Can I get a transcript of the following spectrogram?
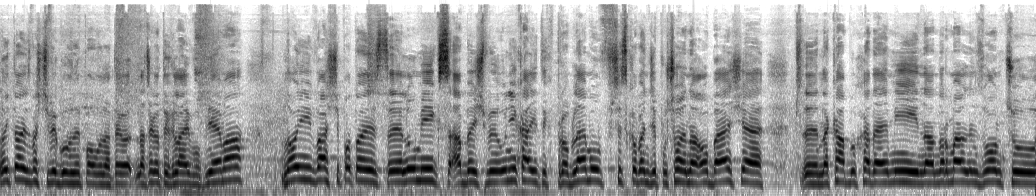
No i to jest właściwie główny powód, dlatego, dlaczego tych live'ów nie ma. No i właśnie po to jest e, Lumix, abyśmy unikali tych problemów. Wszystko będzie puszczone na OBS-ie, e, na kablu HDMI, na normalnym złączu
